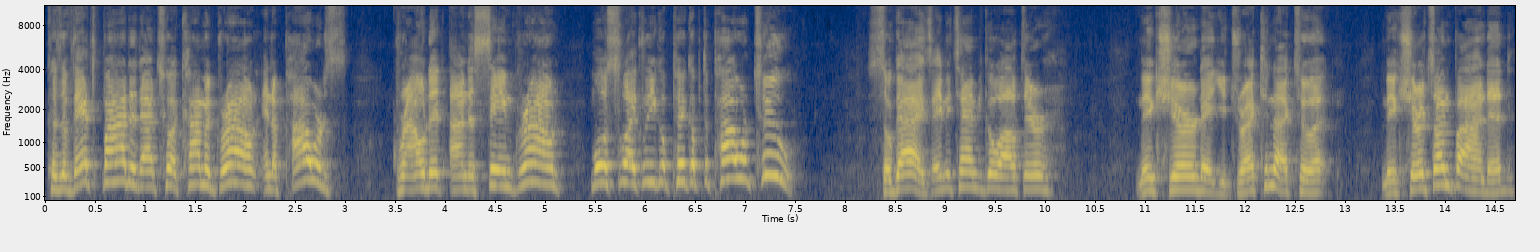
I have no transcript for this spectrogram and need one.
Because if that's bonded onto a common ground and the power's grounded on the same ground, most likely you go pick up the power too. So guys, anytime you go out there, make sure that you direct connect to it Make sure it's unbonded,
